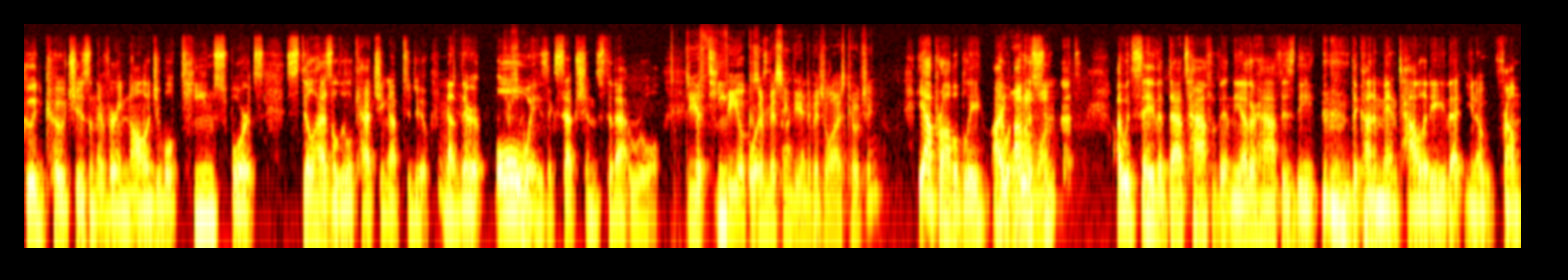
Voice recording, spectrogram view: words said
good coaches and they're very knowledgeable. Team sports still has a little catching up to do. Hmm. Now there are always exceptions to that rule. Do you feel because they're missing the individualized coaching? Yeah, probably. I, I would assume that. I would say that that's half of it, and the other half is the the kind of mentality that you know from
